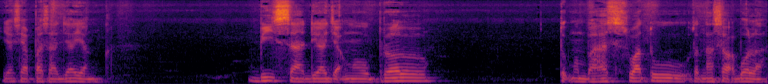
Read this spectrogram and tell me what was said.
ya siapa saja yang bisa diajak ngobrol untuk membahas sesuatu tentang sepak bola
